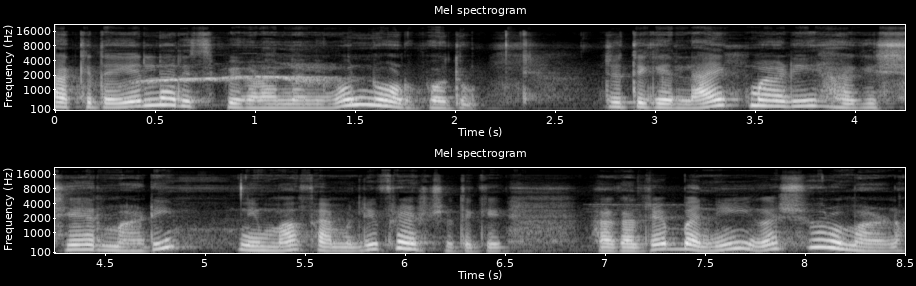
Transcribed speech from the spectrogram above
ಹಾಕಿದ ಎಲ್ಲ ರೆಸಿಪಿಗಳನ್ನು ನೀವು ನೋಡ್ಬೋದು. ಜೊತೆಗೆ ಲೈಕ್ ಮಾಡಿ, ಹಾಗೆ ಶೇರ್ ಮಾಡಿ ನಿಮ್ಮ ಫ್ಯಾಮಿಲಿ ಫ್ರೆಂಡ್ಸ್ ಜೊತೆಗೆ. ಹಾಗಾದರೆ ಬನ್ನಿ, ಈಗ ಶುರು ಮಾಡೋಣ.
